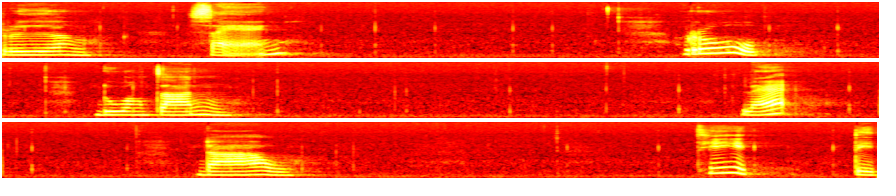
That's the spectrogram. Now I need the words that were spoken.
เรือง แสง รูป ดวงจันทร์ และ ดาว ที่ติด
